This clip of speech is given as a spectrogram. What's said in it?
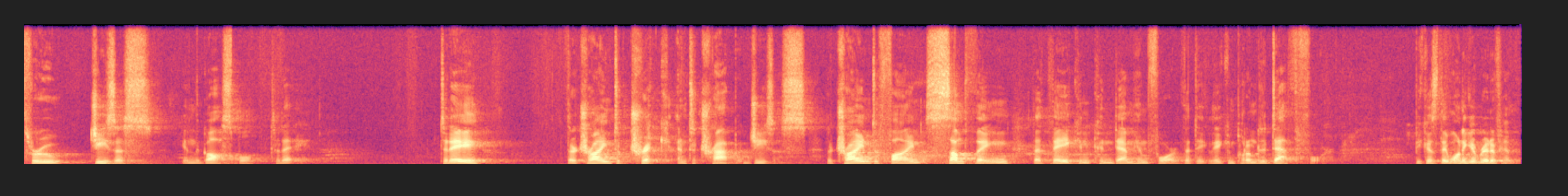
through Jesus in the gospel today. Today, they're trying to trick and to trap Jesus. They're trying to find something that they can condemn him for, that they, they can put him to death for, because they want to get rid of him.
